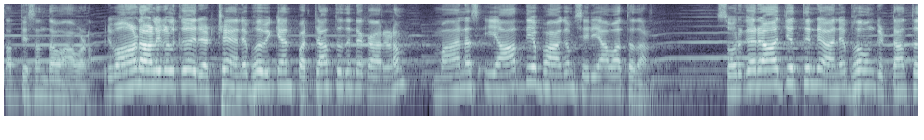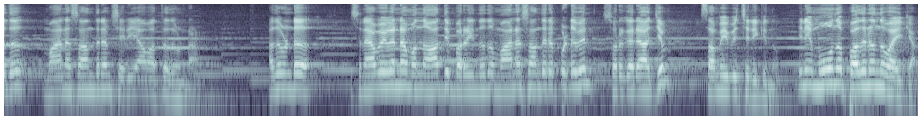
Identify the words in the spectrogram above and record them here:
സത്യസന്ധമാവണം. ഒരുപാട് ആളുകൾക്ക് രക്ഷ അനുഭവിക്കാൻ പറ്റാത്തതിന്റെ കാരണം മാനസ് ഈ ആദ്യ ഭാഗം ശരിയാവാത്തതാണ്. സ്വർഗരാജ്യത്തിന്റെ അനുഭവം കിട്ടാത്തത് മാനസാന്തരം ശരിയാവാത്തതുകൊണ്ടാണ്. അതുകൊണ്ട് സ്നാപകനം വന്ന് ആദ്യം പറയുന്നത് മാനസാന്തരപ്പെടുവിൻ സ്വർഗരാജ്യം സമീപിച്ചിരിക്കുന്നു. ഇനി മൂന്ന് പതിനൊന്ന് വായിക്കാം.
